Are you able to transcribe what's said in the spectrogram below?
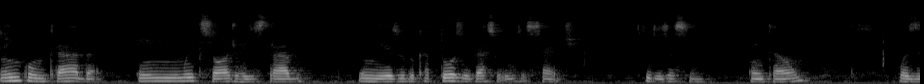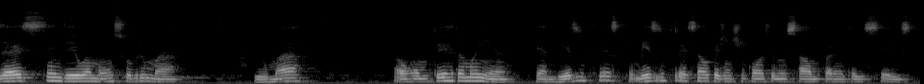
encontrada em um episódio registrado em Êxodo 14, verso 27, que diz assim: Então Moisés estendeu a mão sobre o mar, e o mar ao romper da manhã. É a mesma, mesma expressão que a gente encontra no Salmo 46,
